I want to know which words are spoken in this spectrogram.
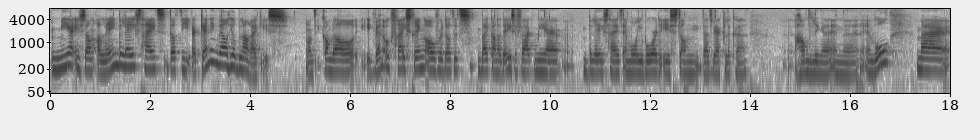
meer is dan alleen beleefdheid, dat die erkenning wel heel belangrijk is. Want ik kan wel, ik ben ook vrij streng over dat het bij Canadezen vaak meer beleefdheid en mooie woorden is dan daadwerkelijke eh, handelingen en, uh, en wol. Maar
